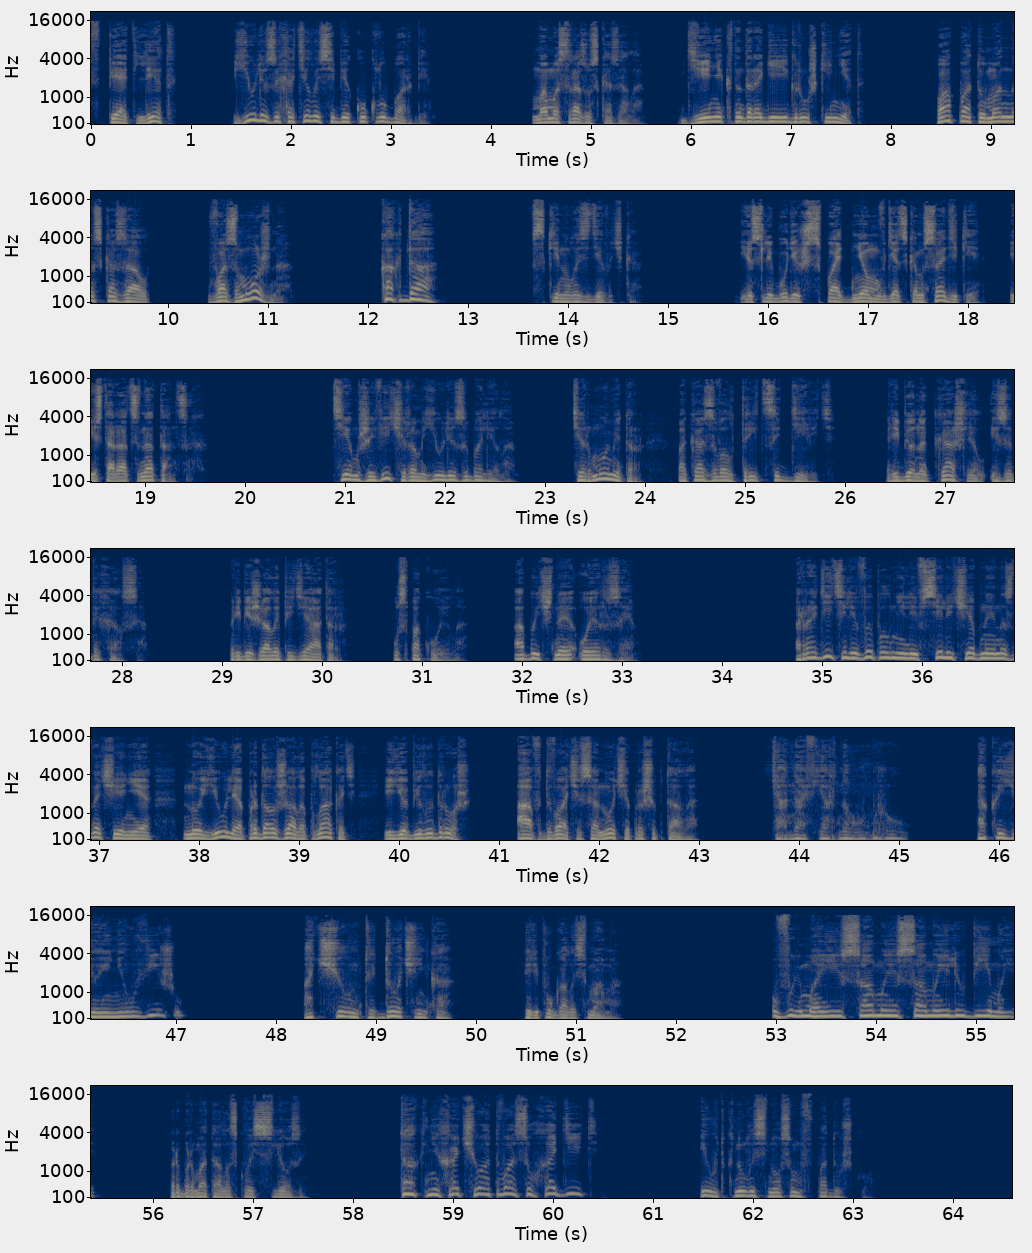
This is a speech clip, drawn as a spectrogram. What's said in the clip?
В пять лет Юля захотела себе куклу Барби. Мама сразу сказала, денег на дорогие игрушки нет. Папа туманно сказал, возможно. «Когда?» — вскинулась девочка. «Если будешь спать днем в детском садике и стараться на танцах». Тем же вечером Юля заболела. Термометр показывал 39. Ребенок кашлял и задыхался. Прибежала педиатр, успокоила. Обычное ОРЗ. Родители выполнили все лечебные назначения, но Юля продолжала плакать, ее била дрожь, а в два часа ночи прошептала «Я, наверное, умру, так ее и не увижу». «О чем ты, доченька?» перепугалась мама. «Вы мои самые-самые любимые!» — пробормотала сквозь слезы. «Так не хочу от вас уходить!» И уткнулась носом в подушку.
